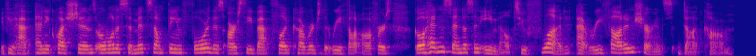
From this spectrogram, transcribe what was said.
If you have any questions or want to submit something for this RCBAP flood coverage that Rethought offers, go ahead and send us an email to flood at rethoughtinsurance.com.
